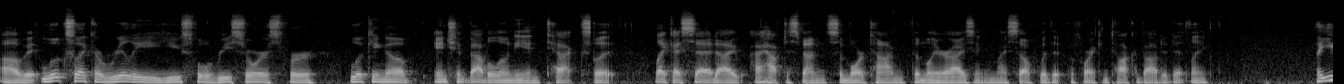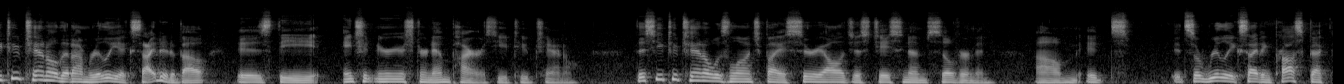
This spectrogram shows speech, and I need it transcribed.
Uh, it looks like a really useful resource for looking up ancient Babylonian texts, but like I said, I, I have to spend some more time familiarizing myself with it before I can talk about it at length. A YouTube channel that I'm really excited about is the Ancient Near Eastern Empires YouTube channel. This YouTube channel was launched by Assyriologist Jason M. Silverman. Um, it's it's a really exciting prospect.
